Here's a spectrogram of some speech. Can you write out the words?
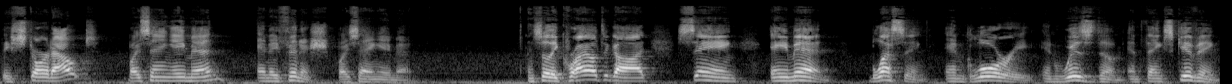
They start out by saying amen, and they finish by saying amen. And so they cry out to God, saying, Amen blessing and glory and wisdom and thanksgiving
